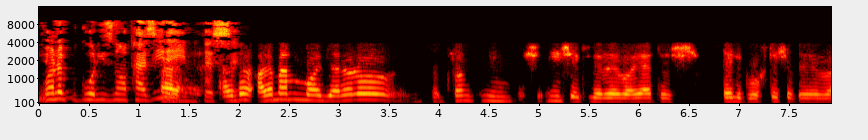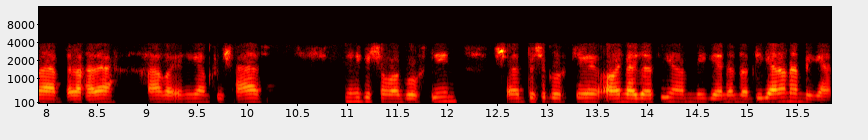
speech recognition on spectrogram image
والا گریز ناپذیر این قصه. حالا من ماجرا رو چون این, این شکل روایتش خیلی گفته شده و بالاخره حقایقی هم توش هست. اینی که شما گفتین شاید بشه گفت که آقای نجفی هم میگن دیگران هم میگن.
